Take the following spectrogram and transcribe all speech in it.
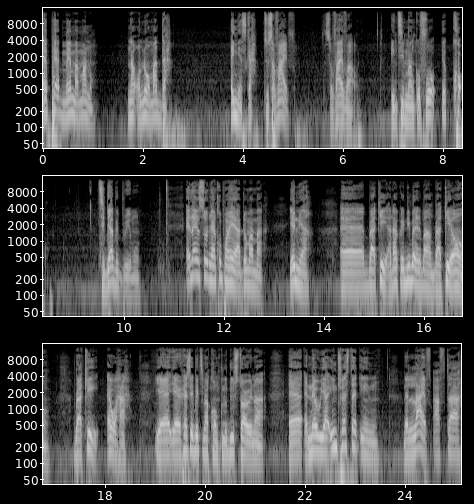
ɛpɛ mmarima ma no. Na ɔne ɔma da ɛnyɛ sika to survive. Survival. Nti mankofoɔ ɛkɔ tibea bebree mu. Ɛnɛ nso nyankopɔn yɛ adom ama yɛnua ɛɛ brake adakora ni bɛrɛ de ba brake ɔn brake ɛwɔ ha. Yɛ yɛhwɛ sɛ ebɛtumi akɔnkludu story no a ɛɛ ɛnɛ we are interested in the life after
